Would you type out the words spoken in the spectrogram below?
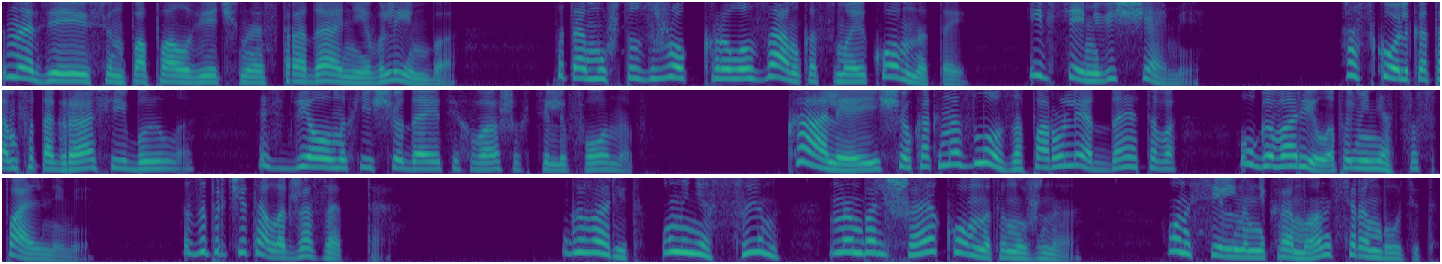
Надеюсь, он попал в вечное страдание в Лимбо, потому что сжег крыло замка с моей комнатой и всеми вещами. А сколько там фотографий было, сделанных еще до этих ваших телефонов. Калия еще, как назло, за пару лет до этого уговорила поменяться спальнями. Запричитала Джазетта. Говорит, у меня сын, нам большая комната нужна. Он сильным некромансером будет.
